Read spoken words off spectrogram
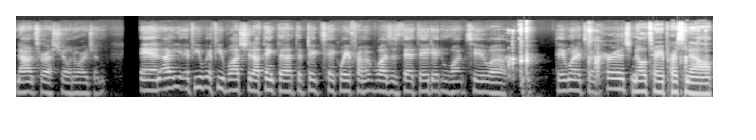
non-terrestrial in origin. And I, if you if you watched it, I think the the big takeaway from it was is that they didn't want to. Uh, they wanted to encourage military personnel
